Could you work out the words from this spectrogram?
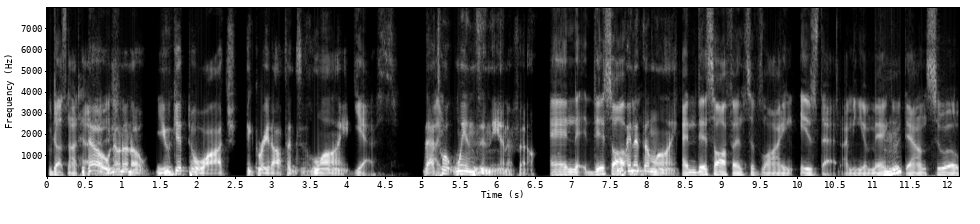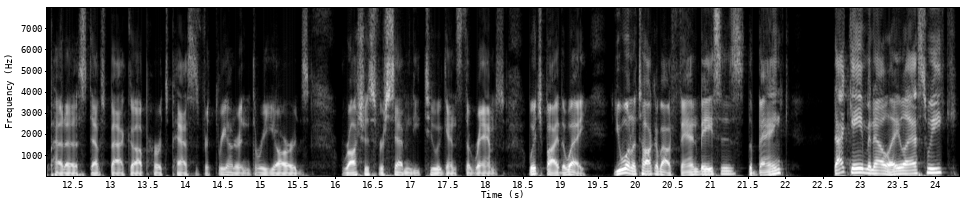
who does not have. No, no, no, no. You get to watch a great offensive line. Yes. That's I- what wins in the NFL. And this Win at the line. And this offensive line is that. I mean, you your man mm-hmm. go down, Sua Opeta steps back up, Hurts passes for 303 yards, rushes for 72 against the Rams, which, by the way, you want to talk about fan bases, the bank? That game in LA last week,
